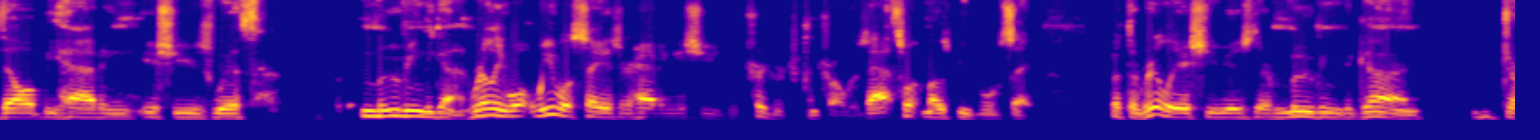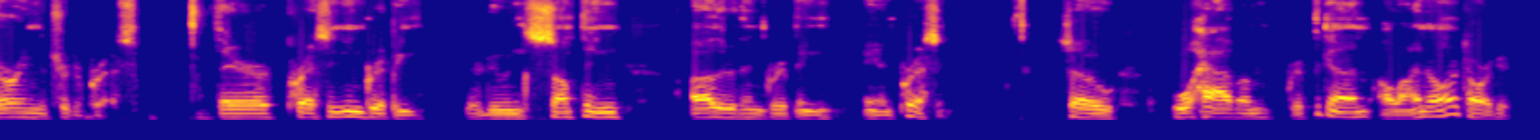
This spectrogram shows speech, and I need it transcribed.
they'll be having issues with moving the gun. Really, what we will say is they're having issues with trigger controllers. That's what most people will say. But the real issue is they're moving the gun during the trigger press. They're pressing and gripping they're doing something other than gripping and pressing. So we'll have them grip the gun, align it on a target,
